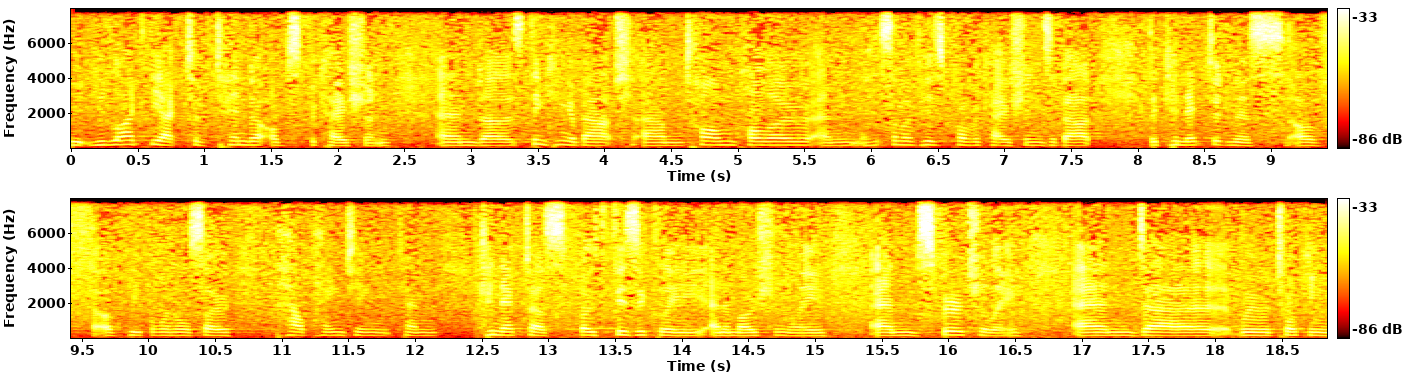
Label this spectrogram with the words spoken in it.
you, you like the act of tender obfuscation. And uh, thinking about um, Tom Polo and some of his provocations about the connectedness of, of people and also connect us both physically and emotionally and spiritually. And uh, we were talking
